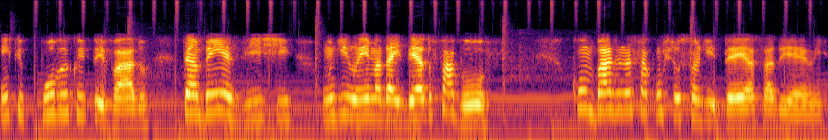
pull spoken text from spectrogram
entre público e privado, também existe um dilema da ideia do favor. Com base nessa construção de ideias, Adriele,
